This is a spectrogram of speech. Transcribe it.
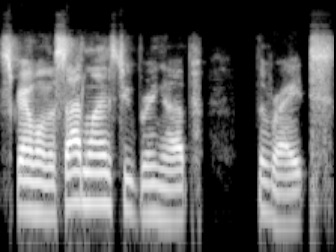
scramble on the sidelines to bring up the right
